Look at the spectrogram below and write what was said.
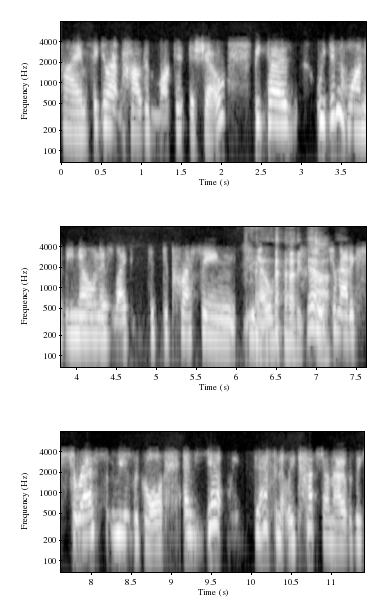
time figuring out how to market the show because we didn't want to be known as like the depressing, you know, yeah. post traumatic stress musical, and yet we definitely touched on that. It was a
